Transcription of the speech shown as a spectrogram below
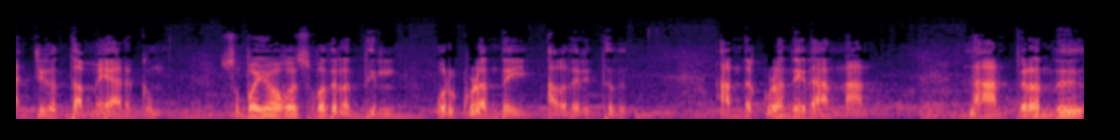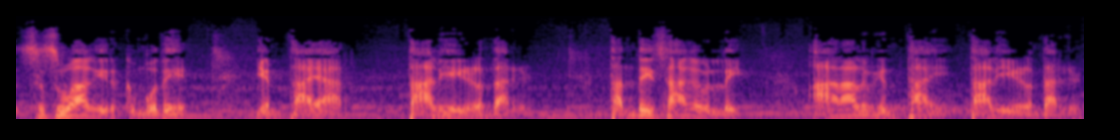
அஞ்சுகத்தம்மையாருக்கும் சுபயோக சுபதினத்தில் ஒரு குழந்தை அவதரித்தது. அந்த குழந்தை தான் நான். நான் பிறந்து சிசுவாக இருக்கும்போதே என் தாயார் தாலியை இழந்தார்கள். தந்தை சாகவில்லை. ஆனாலும் என் தாய் தாலியை இழந்தார்கள்.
